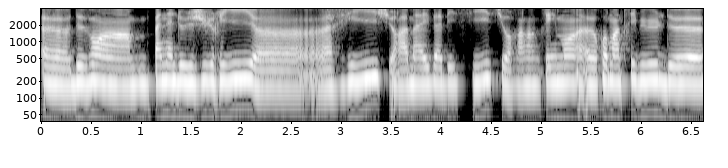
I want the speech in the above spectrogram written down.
devant un panel de jury riche. Il y aura Maëva Bessis, il y aura un Romain Tribule de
